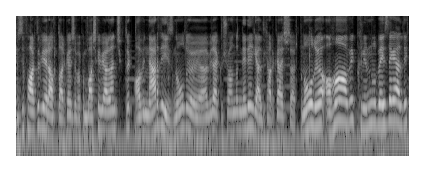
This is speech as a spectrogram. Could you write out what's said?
bizi farklı bir yere attı arkadaşlar. Bakın başka bir yerden çıktık. Abi neredeyiz? Ne oluyor ya? Bir dakika şu anda nereye geldik arkadaşlar? Ne oluyor? Aha abi Criminal Base'de geldik.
